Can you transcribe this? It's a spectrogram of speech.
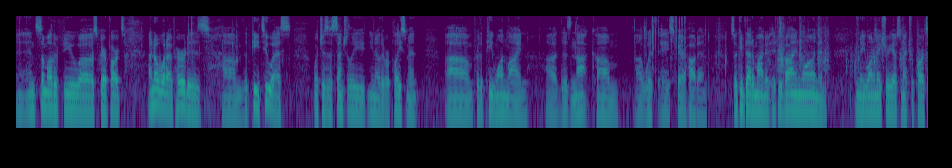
and some other few uh, spare parts. I know what I've heard is um, the P2S, which is essentially, you know, the replacement um, for the P1 line, uh, does not come uh, with a spare hot end. So keep that in mind if you're buying one and you know you want to make sure you have some extra parts.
